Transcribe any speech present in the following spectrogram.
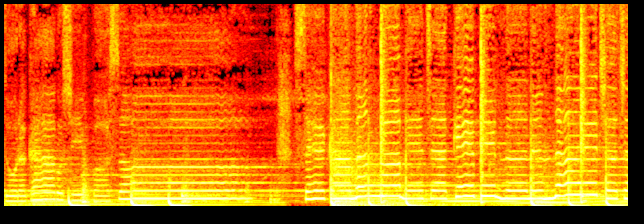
돌아가고 싶어서. 새까만 밤에 작게 빛나는 나를 찾아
